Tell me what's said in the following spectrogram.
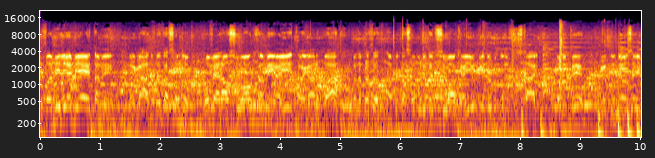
e Família MR também, tá ligado? Apresentação do Overall Sualk também aí, tá ligado? Pá, fazendo a apresentação, bonita de Sualk aí e o Pinduca como freestyle. Pode crer? Fica com Deus aí,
